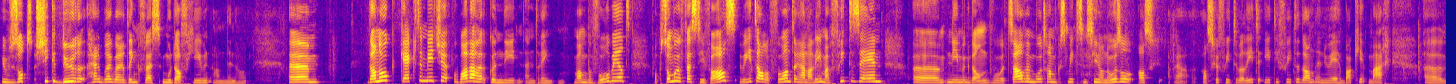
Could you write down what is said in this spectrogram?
uw zot, chique, dure, herbruikbare drinkfles moet afgeven aan de inhang. Ehm, dan ook kijkt een beetje wat je kunt eten en drinken. Want bijvoorbeeld, op sommige festivals weet je al op voorhand, er gaan alleen maar frieten zijn. Ehm, neem ik dan bijvoorbeeld zelf een boterham gesmeed. Het is misschien onnozel, als, ja, als je frieten wil eten, eet die frieten dan in je eigen bakje. Maar ehm,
